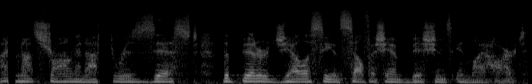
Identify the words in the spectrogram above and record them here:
I'm not strong enough to resist the bitter jealousy and selfish ambitions in my heart.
